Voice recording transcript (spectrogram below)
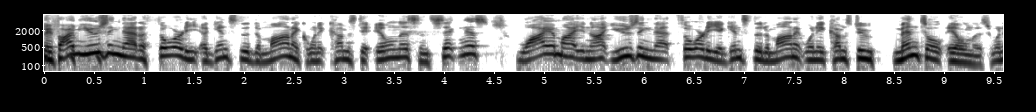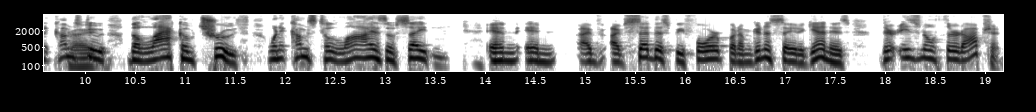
if- I'm using that authority against the demonic when it comes to illness and sickness, why am I not using that authority against the demonic when it comes to mental illness, when it comes Right. to the lack of truth, when it comes to lies of Satan? and and I've I've said this before, but I'm going to say it again is there is no third option.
